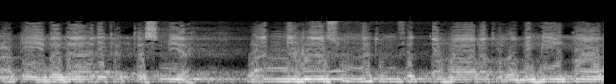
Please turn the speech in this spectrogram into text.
عقيب ذلك التسمية. وأنها سنة في الطهارة وبه قال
